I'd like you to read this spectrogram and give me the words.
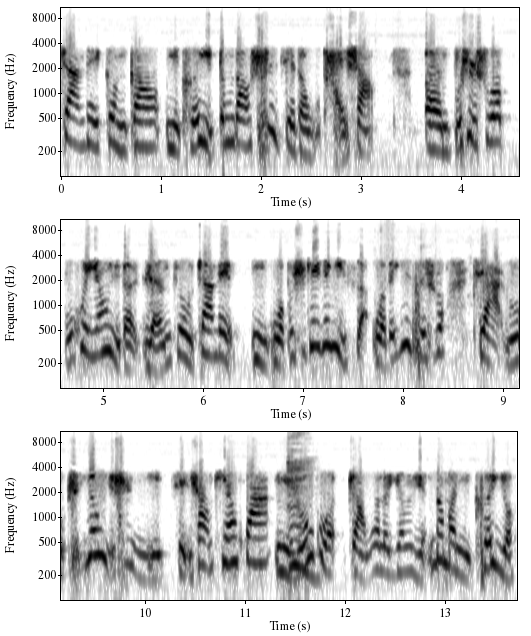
站位更高，你可以登到世界的舞台上。嗯，不是说不会英语的人就站位，嗯，我不是这个意思。我的意思是说，假如是英语是你锦上添花，你如果掌握了英语，那么你可以有，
